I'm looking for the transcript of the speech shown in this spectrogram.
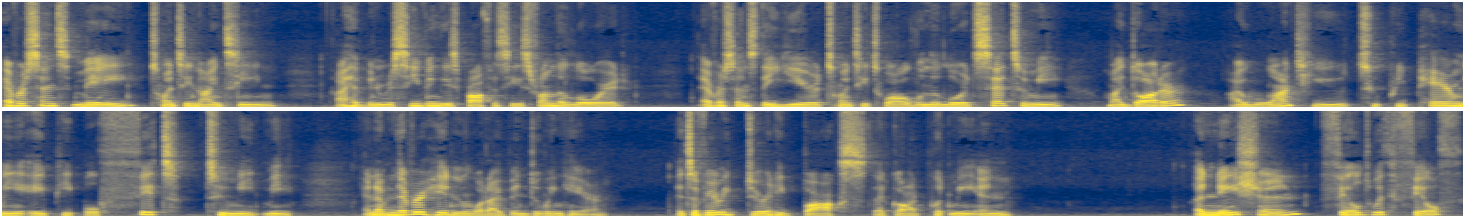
ever since May 2019 I have been receiving these prophecies from the Lord ever since the year 2012 when the Lord said to me, My daughter, I want you to prepare me a people fit to meet me. And I've never hidden what I've been doing here. It's a very dirty box that God put me in. A nation filled with filth,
